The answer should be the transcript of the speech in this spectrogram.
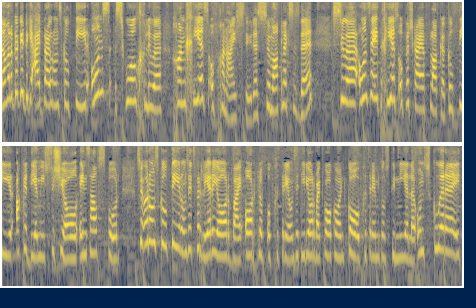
Dan wil ek ook 'n bietjie uitbrei oor ons kultuur. Ons skool glo gaan gees of gaan huis toe. Dis so maklik soos dit. So ons het gees op verskeie vlakke, kultuur, akademies, sosiaal en selfs sport. So oor ons kultuur, ons het verlede jaar by Aardklop opgetree. Ons het hierdie jaar by KAK&K opgetree met ons tonele. Ons kore het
